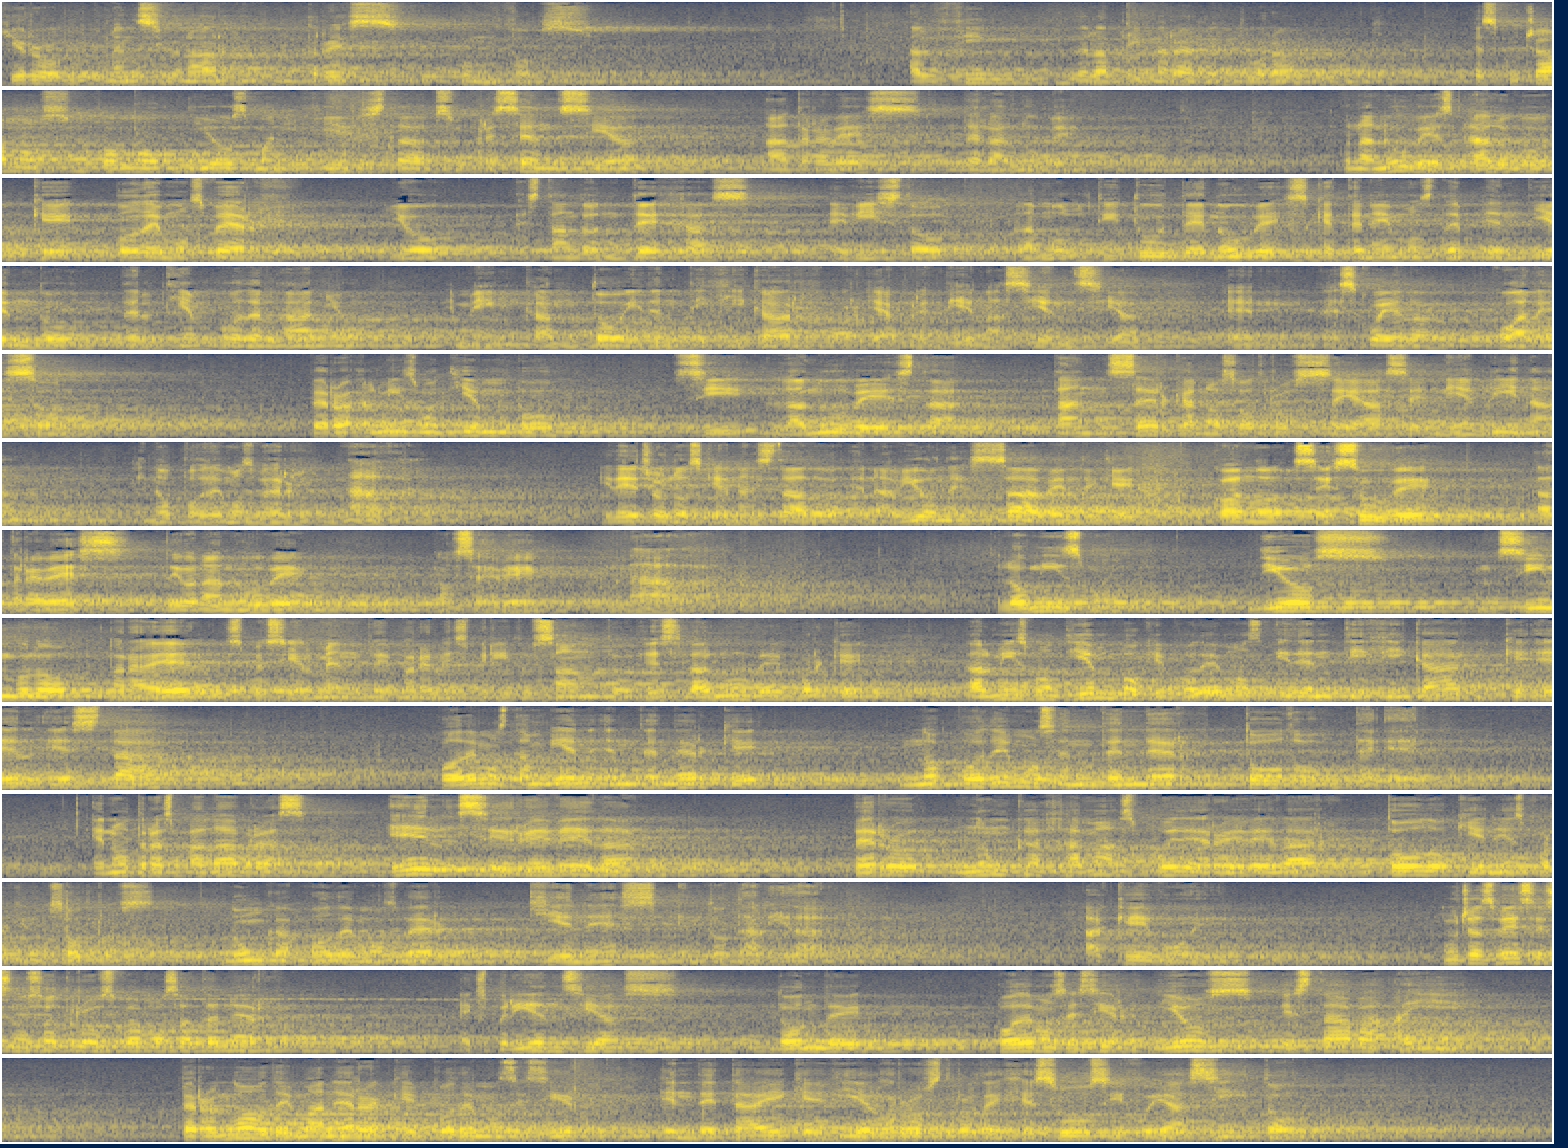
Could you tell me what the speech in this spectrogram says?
Quiero mencionar tres puntos. Al fin de la primera lectura, escuchamos cómo Dios manifiesta su presencia a través de la nube. Una nube es algo que podemos ver. Yo, estando en Texas, he visto la multitud de nubes que tenemos dependiendo del tiempo del año y me encantó identificar, porque aprendí en la ciencia, en escuela cuáles son. Pero al mismo tiempo, si la nube está tan cerca a nosotros, se hace nieblina y no podemos ver nada. Y de hecho los que han estado en aviones saben de que cuando se sube a través de una nube no se ve nada. Lo mismo, Dios, un símbolo para Él, especialmente para el Espíritu Santo, es la nube porque al mismo tiempo que podemos identificar que Él está, podemos también entender que no podemos entender todo de Él. En otras palabras, Él se revela, pero nunca jamás puede revelar todo quién es, porque nosotros nunca podemos ver quién es en totalidad. ¿A qué voy? Muchas veces nosotros vamos a tener experiencias, donde podemos decir Dios estaba ahí, pero no de manera que podemos decir en detalle que vi el rostro de Jesús y fue así todo.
